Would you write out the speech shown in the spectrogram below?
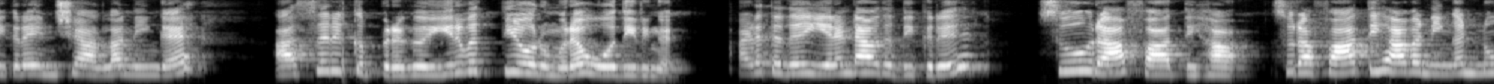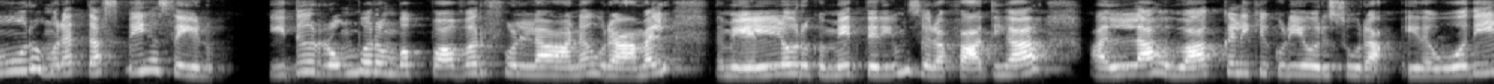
திக்ரை இன்ஷா அல்லா நீங்கள் அசருக்கு பிறகு இருபத்தி ஒரு முறை ஓதிடுங்க. அடுத்தது இரண்டாவது திக்ரு சூரா ஃபாத்திஹா. சூரா ஃபாத்திஹாவை நீங்கள் நூறு முறை தஸ்பீக செய்யணும். இது ரொம்ப ரொம்ப பவர்ஃபுல்லான ஒரு அமல். நம்ம எல்லோருக்குமே தெரியும். சூரா ஃபாத்திஹா அல்லாஹ் வாக்களிக்கக்கூடிய ஒரு சூறா இதை ஓதி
